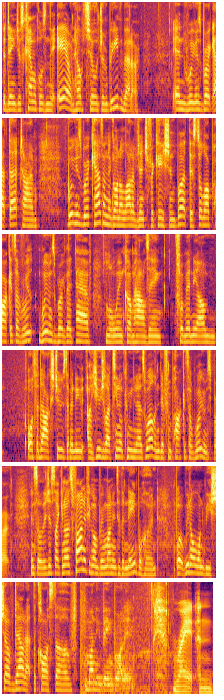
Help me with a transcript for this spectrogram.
the dangerous chemicals in the air and help children breathe better. And Williamsburg at that time Williamsburg has undergone a lot of gentrification, but there still are pockets of Williamsburg that have low income housing for many um, Orthodox Jews, that many a huge Latino community as well in different pockets of Williamsburg. And so they're just like, you know, it's fine if you're going to bring money into the neighborhood, but we don't want to be shoved out at the cost of money being brought in. Right, and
